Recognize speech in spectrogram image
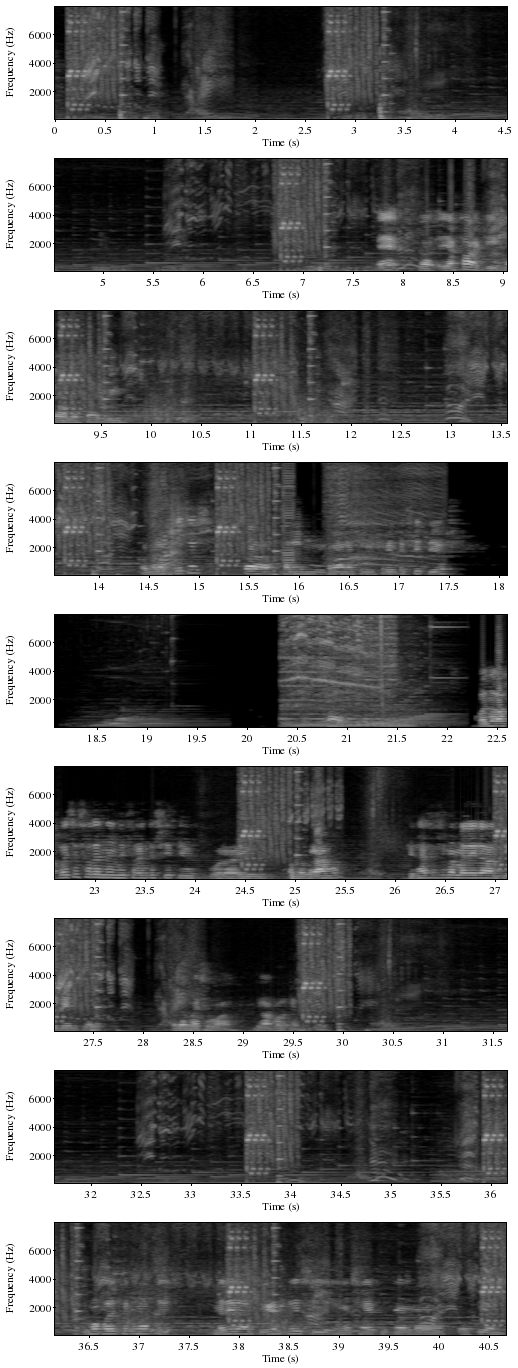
Eh, ya estaba aquí, no, no estaba aquí. Cuando las flechas salen raras en diferentes sitios... Cuando las flechas salen en diferentes sitios por ahí, cuando grabo, quizás es una medida anti-gameplay. Pero me es igual, yo hago el gameplay. ¿Cómo puede ser una medida anti-gameplay si en esa época no hacían?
